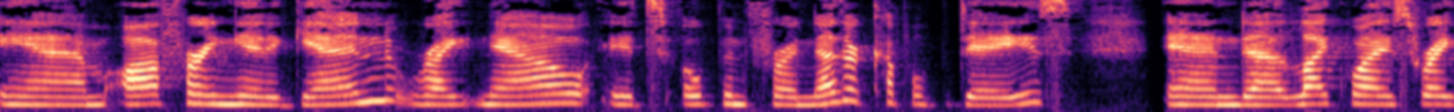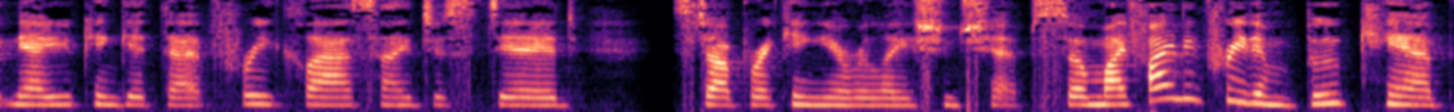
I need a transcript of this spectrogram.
am offering it again right now. It's open for another couple days. And uh, likewise, right now you can get that free class I just did Stop Breaking Your Relationships. So my Finding Freedom Boot Camp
